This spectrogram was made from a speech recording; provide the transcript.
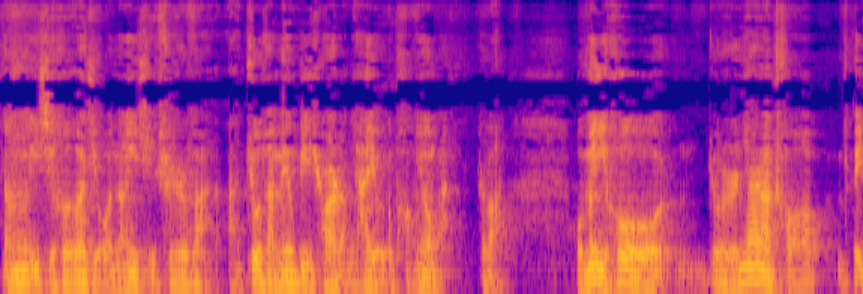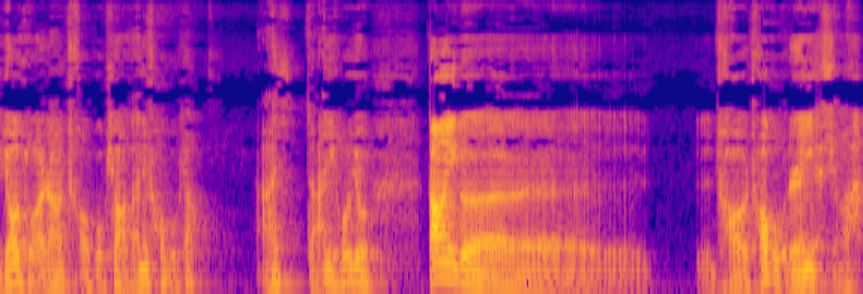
能一起喝喝酒，能一起吃吃饭啊。就算没有币圈了，你还有个朋友嘛，是吧？我们以后就是人家让炒北交所，让炒股票，咱就炒股票啊。咱以后就当一个炒炒股的人也行啊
